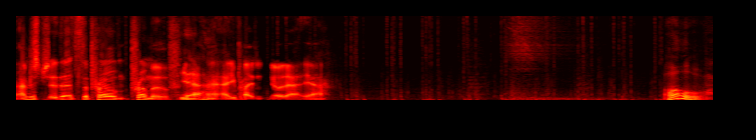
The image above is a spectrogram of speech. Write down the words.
I'm just. That's the pro pro move. Yeah. I, I, you probably didn't know that. Yeah. Oh.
